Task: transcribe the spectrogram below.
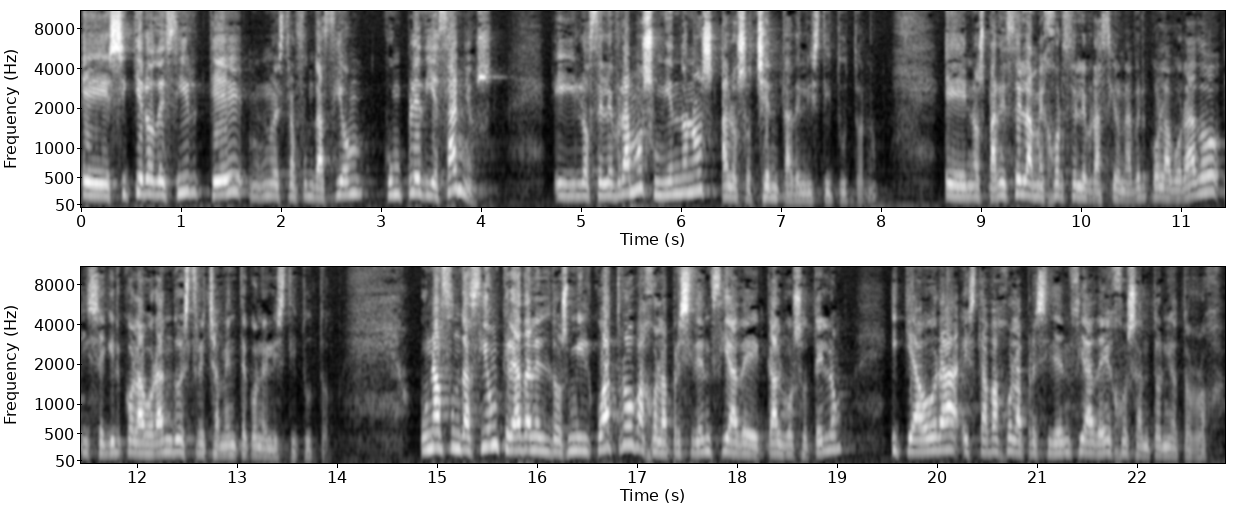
eh, sí quiero decir que nuestra fundación cumple 10 años y lo celebramos uniéndonos a los 80 del instituto, ¿no? Eh, nos parece la mejor celebración haber colaborado y seguir colaborando estrechamente con el Instituto. Una fundación creada en el 2004 bajo la presidencia de Calvo Sotelo y que ahora está bajo la presidencia de José Antonio Torroja.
